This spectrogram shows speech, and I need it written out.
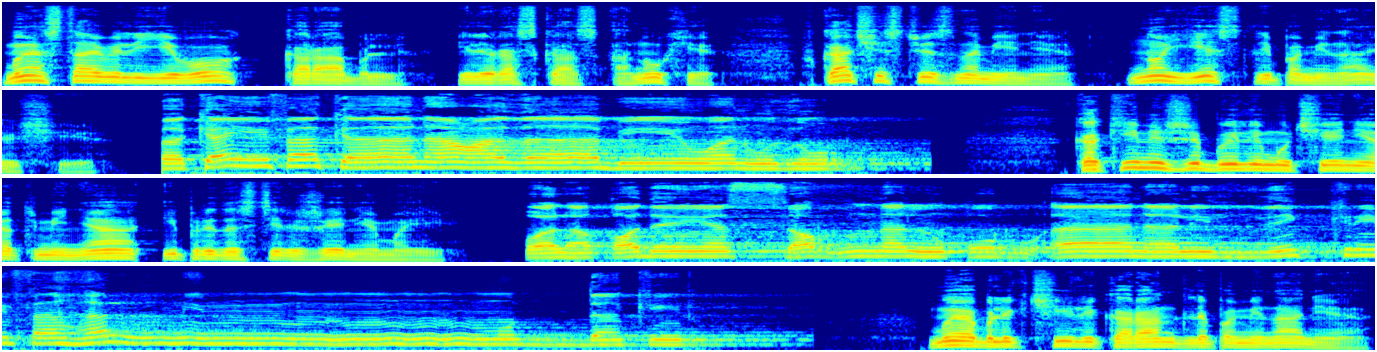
Мы оставили его, корабль или рассказ о Нухе, в качестве знамения, но есть ли поминающие? فكيف كان عذابي ونذر Какими же были мучения от меня и предостережения мои? ولقد يسرنا القرآن للذكر فهل من مدكر Мы облегчили Коран для поминания,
